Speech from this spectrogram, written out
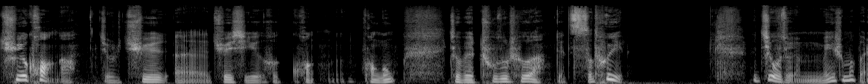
缺矿啊，就是缺呃缺席和矿矿工，就被出租车啊给辞退了。舅舅也没什么本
